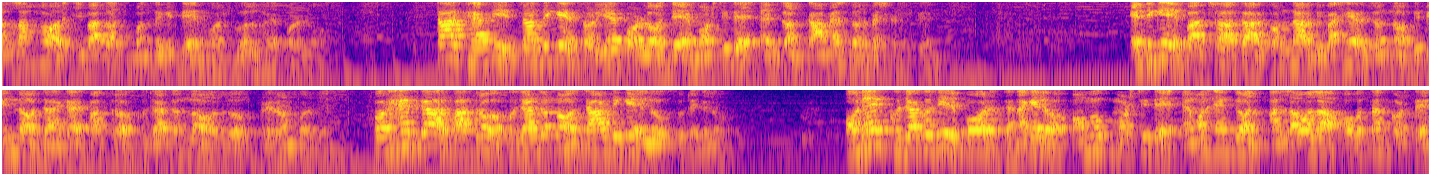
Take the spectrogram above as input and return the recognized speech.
আল্লাহর ইবাদত বন্দেগিতে মশগুল হয়ে পড়ল। তার খ্যাতি চারদিকে ছড়িয়ে পড়ল যে মসজিদে একজন কামেল দরবেশ এসেছেন। এদিকে বাদশাহ তার কন্যার বিবাহের জন্য বিভিন্ন জায়গায় পাত্র খোঁজার জন্য লোক প্রেরণ করবেন। পরহেজগার পাত্র খোঁজার জন্য চারদিকে লোক ছুটে গেল। অনেক খোঁজাখুঁজির পর জানা গেল, অমুক মসজিদে এমন একজন আল্লাহওয়ালা অবস্থান করছেন,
